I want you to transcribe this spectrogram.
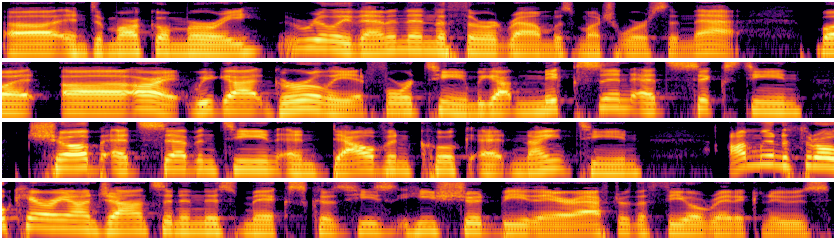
uh, and DeMarco Murray, really them. And then the third round was much worse than that. But uh, all right, we got Gurley at 14. We got Mixon at 16, Chubb at 17, and Dalvin Cook at 19. I'm going to throw on Johnson in this mix because he's he should be there after the Theo Riddick news,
